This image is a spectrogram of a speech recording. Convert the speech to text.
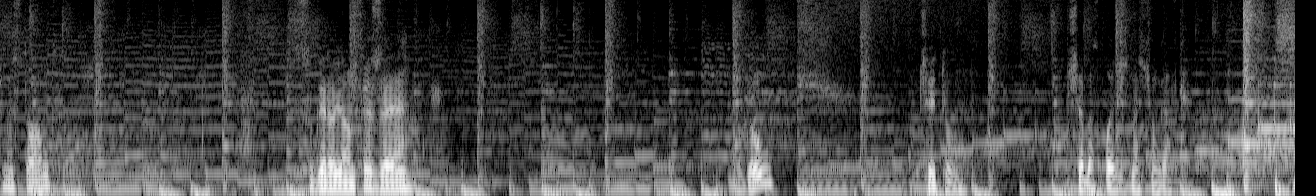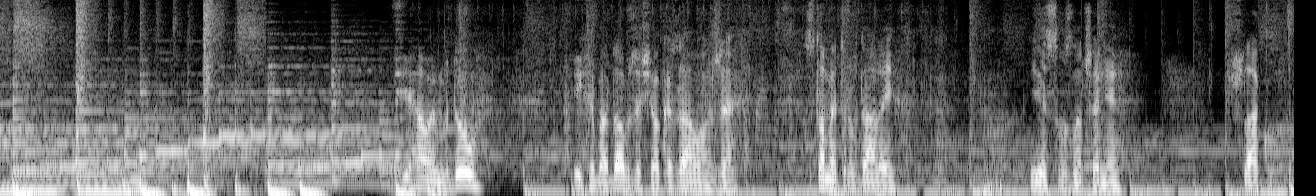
Jechaliśmy stąd, sugerujące, że w dół czy tu trzeba spojrzeć na ściągawkę. Zjechałem w dół i chyba dobrze się okazało, że 100 metrów dalej jest oznaczenie szlaku.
